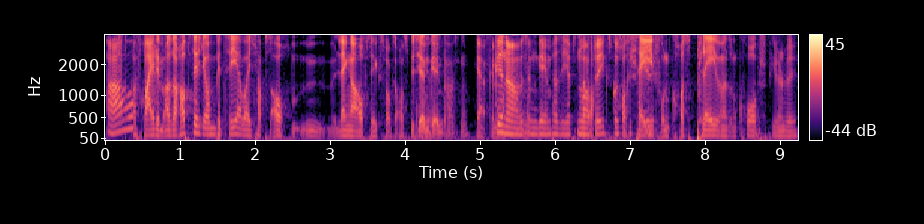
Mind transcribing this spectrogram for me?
auch? Auf beidem. Also hauptsächlich auf dem PC, aber ich habe es auch länger auf der Xbox ausprobiert. Ist ja im Game Pass, ne? Ja, genau. Genau, ist im Game Pass. Ich habe es nur Auch auf der Xbox Cross-Save gespielt. und Cross-Play, wenn man so im Koop spielen will.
